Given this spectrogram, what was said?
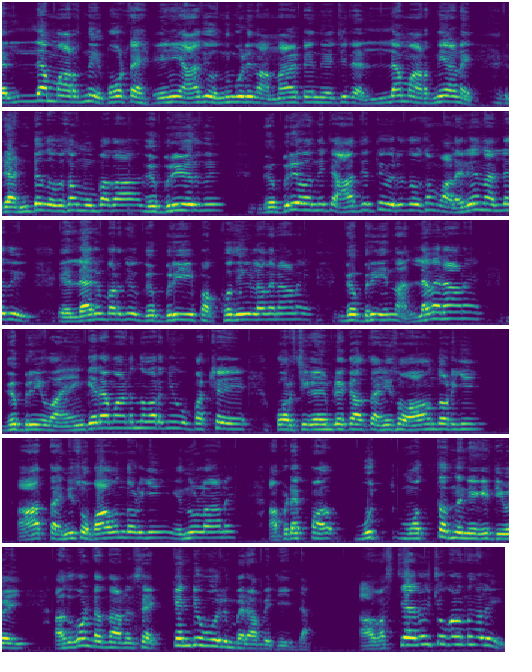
എല്ലാം മറന്ന്. പോട്ടെ ഇനി ആദ്യം ഒന്നും കൂടി നന്നാകട്ടെ എന്ന് വെച്ചിട്ട് എല്ലാം മറന്നെയാണ്. രണ്ട് ദിവസം മുമ്പ് അതാ ഗബ്രി വരുന്നു. ഗബ്രി വന്നിട്ട് ആദ്യത്തെ ഒരു ദിവസം വളരെ നല്ലത്. എല്ലാവരും പറഞ്ഞു ഗബ്രി പക്വതയുള്ളവനാണ്. ഗബ്രി നല്ലവനാണ്. ഗബ്രി ഭയങ്കരമാണെന്ന് പറഞ്ഞു. പക്ഷേ കുറച്ച് കഴിയുമ്പോഴേക്ക് ആ തനി സ്വഭാവം തുടങ്ങി. ആ തനി സ്വഭാവം തുടങ്ങി എന്നുള്ളതാണ്. അവിടെ മൊത്തം നെഗറ്റീവായി. അതുകൊണ്ട് എന്താണ് സെക്കൻഡ് പോലും വരാൻ പറ്റിയില്ല. അവസ്ഥ ആലോചിച്ച് നോക്കണം നിങ്ങൾ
